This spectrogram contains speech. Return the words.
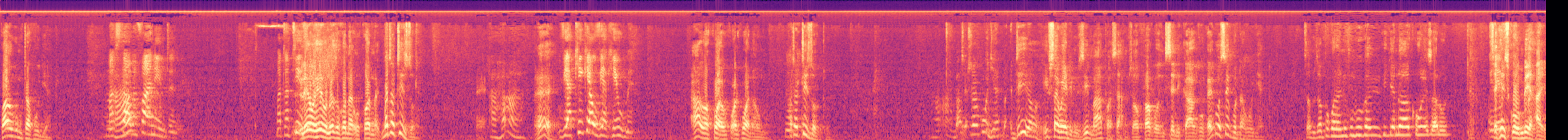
kwangu mtakuja tu. Mastaa unafanya nini tena? Matatizo. Leo hii unaweza kuona kuona matatizo. Aha. eh. Vya kike au vya kiume? ah walikuwa walikuwa wanaume. Matatizo tu. Ah, Basi tutakuja. ndio. Hivi sasa wewe mzima hapa sasa mzao pako niseni kaanguka Iko siku utakuja tu sasa mzao wako ananikumbuka mimi kijana wako ule saluni? Lakini sikuombea hayo.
